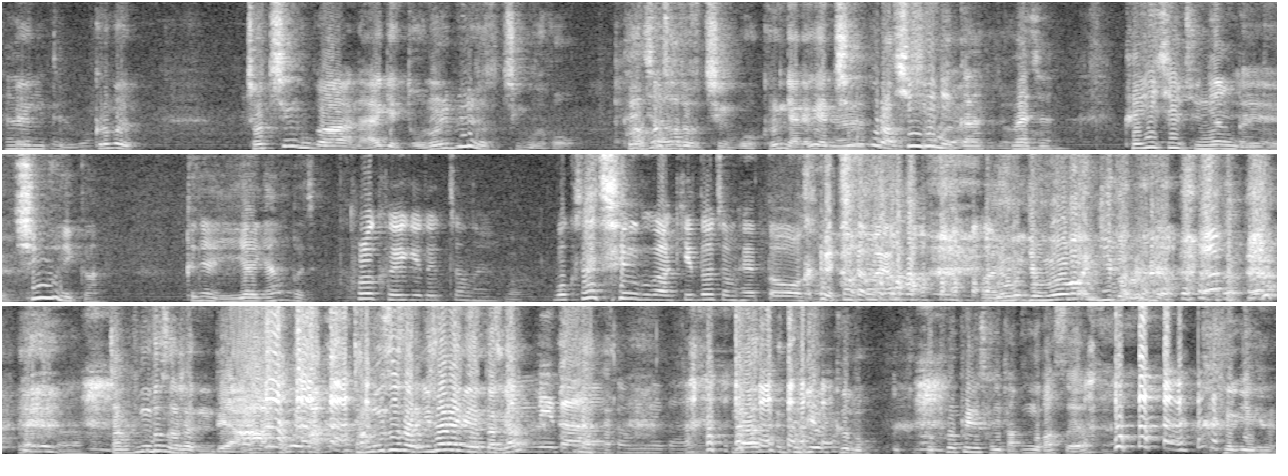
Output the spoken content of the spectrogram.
생각이 예, 들고 그러면 저 친구가 나에게 돈을 빌려줘서 친구고 밥을. 사줘서 친구고 그런 게 아니라 그냥 어, 친구라서 친구니까? 맞아 그게 제일 중요한 거 예. 같아요 친구니까 그냥 이야기하는 거죠 그리고 그 얘기도 했잖아요. 뭐. 목사 친구가 기도 좀 해도 그랬잖아요. 영, 영어만 기도를 해요. 어. 장풍도 써셨는데 아 장풍 사람 이 사람이었던가? 접니다, 접니다. 나 그게 그, 뭐, 그 프로필 사진 바꾼 거 봤어요? 그게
